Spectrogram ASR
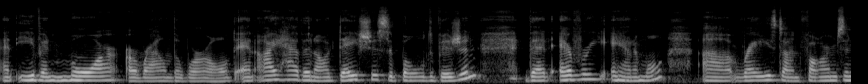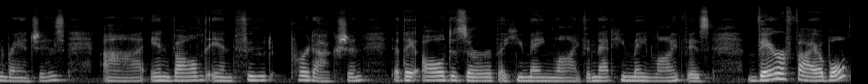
and even more around the world. And I have an audacious, bold vision that every animal uh, raised on farms and ranches, uh, involved in food production, that they all deserve a humane life, and that humane life is verifiable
